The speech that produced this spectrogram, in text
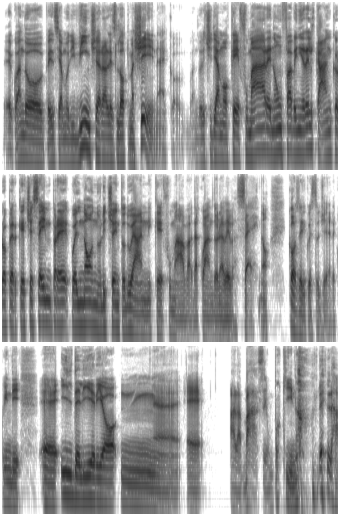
Eh, quando pensiamo di vincere alle slot machine, ecco, quando decidiamo che fumare non fa venire il cancro perché c'è sempre quel nonno di 102 anni che fumava da quando ne aveva 6, no? cose di questo genere. Quindi eh, il delirio mh, mm, eh, è alla base un pochino della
